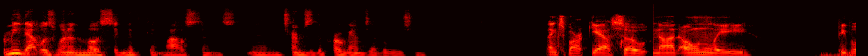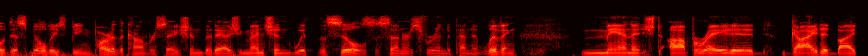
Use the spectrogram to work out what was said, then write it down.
for me, that was one of the most significant milestones uh, in terms of the program's evolution. Thanks, Mark. Yeah, so not only people with disabilities being part of the conversation, but as you mentioned with the CILS, the Centers for Independent Living, managed, operated, guided by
